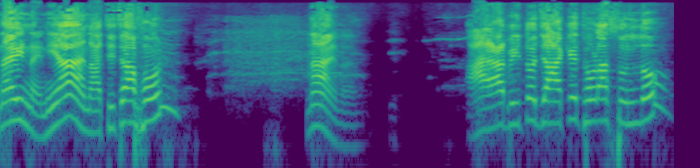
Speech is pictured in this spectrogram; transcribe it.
नहीं नहीं नहीं आया ना चिचा फ़ोन। नहीं ना आया भी तो जाके थोड़ा सुन लो।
